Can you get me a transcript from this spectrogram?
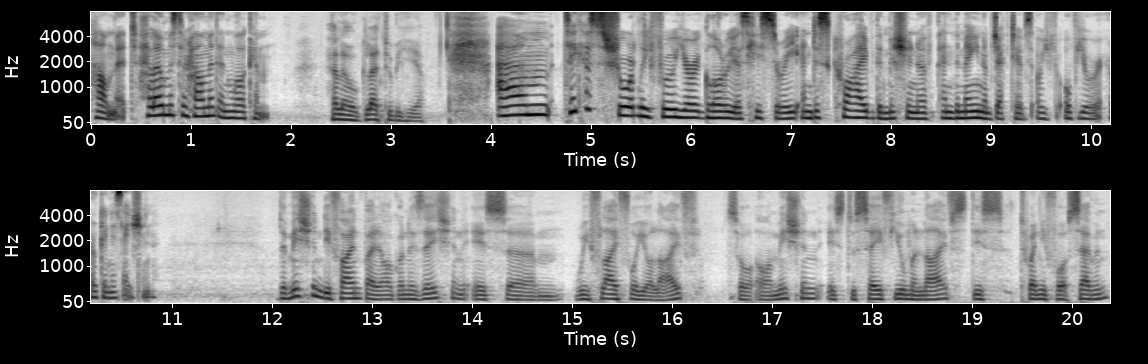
Helmet. Hello, Mr. Helmet, and welcome. Hello, glad to be here. Um, take us shortly through your glorious history and describe the mission of, and the main objectives of, of your organization. The mission defined by the organization is um, We Fly for Your Life. So, our mission is to save human lives this 24 7.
